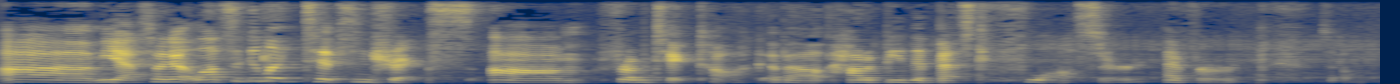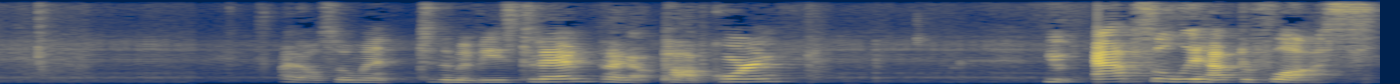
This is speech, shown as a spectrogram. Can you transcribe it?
Um, yeah, so I got lots of good like tips and tricks um, from TikTok about how to be the best flosser ever. So I also went to the movies today and I got popcorn. You absolutely have to floss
